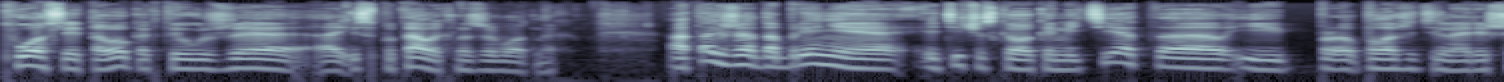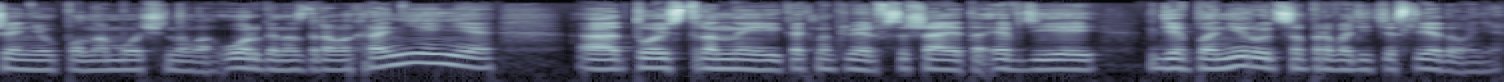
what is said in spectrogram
после того, как ты уже а, испытал их на животных. А также одобрение этического комитета и положительное решение уполномоченного органа здравоохранения а, той страны, как, например, в США это FDA, где планируется проводить исследования.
